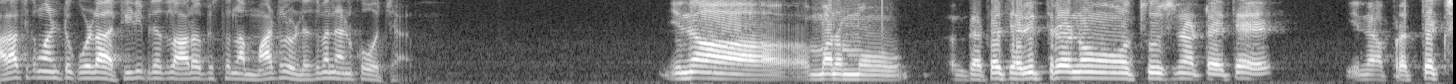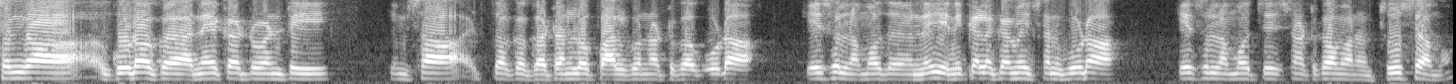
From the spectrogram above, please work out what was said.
అరాచకం అంటూ కూడా టీడీపీ నేతలు ఆరోపిస్తున్న మాటలు నిజమని అనుకోవచ్చా? ఈయన మనము గత చరిత్రను చూసినట్టయితే ఈయన ప్రత్యక్షంగా కూడా ఒక అనేకటువంటి హింసాత్మక ఘటనలో పాల్గొన్నట్టుగా కూడా కేసులు నమోదై ఉన్నాయి. ఎన్నికల కమిషన్ కూడా కేసులు నమోదు చేసినట్టుగా మనం చూసాము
